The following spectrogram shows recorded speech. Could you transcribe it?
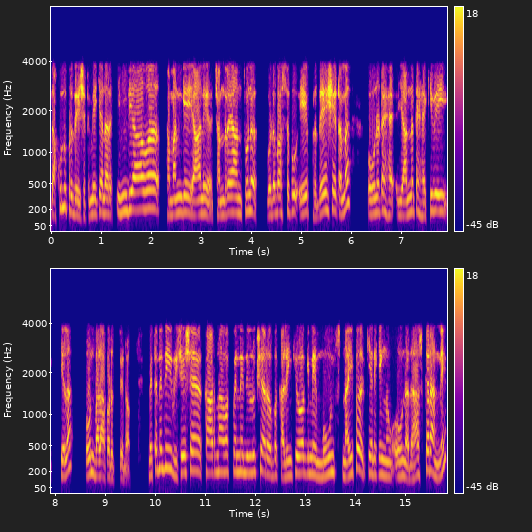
දකුණු ප්‍රදේශයට මේ කියන ඉන්දියාව තමන්ගේ යානය චන්ද්‍රයාන් තුන ගොඩබස්සපු ඒ ප්‍රදේශයටම ඔවුනට යන්නට හැකිවෙයි කියලා ඔවුන් බලාපොරොත්තු වෙනවා. මෙතනදී විශේෂ කාරණාවක් වෙන්නේ දිලුක්ෂ අර ඔබ කලින් කිව්වා වගේ මේ මූන් ස්නයිපර් කියන එකෙන් ඔවුන් අදහස් කරන්නේ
